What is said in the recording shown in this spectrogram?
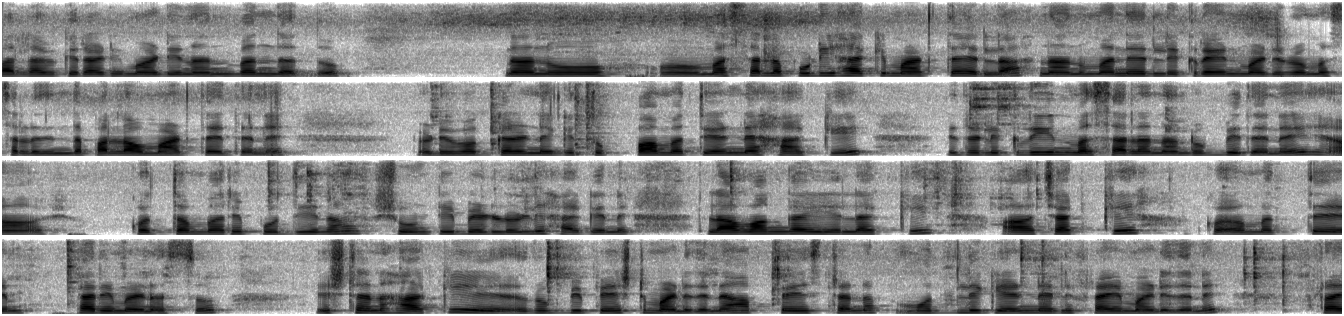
ಪಲಾವಿಗೆ ರೆಡಿ ಮಾಡಿ ನಾನು ಬಂದದ್ದು. ನಾನು ಮಸಾಲ ಪುಡಿ ಹಾಕಿ ಮಾಡ್ತಾ ಇಲ್ಲ. ನಾನು ಮನೆಯಲ್ಲಿ ಗ್ರೈಂಡ್ ಮಾಡಿರೋ ಮಸಾಲದಿಂದ ಪಲಾವ್ ಮಾಡ್ತಾ ಇದ್ದೇನೆ. ನೋಡಿ, ಒಗ್ಗರಣೆಗೆ ತುಪ್ಪ ಮತ್ತು ಎಣ್ಣೆ ಹಾಕಿ ಇದರಲ್ಲಿ ಗ್ರೀನ್ ಮಸಾಲ ನಾನು ರುಬ್ಬಿದ್ದೇನೆ. ಕೊತ್ತಂಬರಿ, ಪುದೀನ, ಶುಂಠಿ, ಬೆಳ್ಳುಳ್ಳಿ ಹಾಗೆಯೇ ಲವಂಗ, ಏಲಕ್ಕಿ ಚಕ್ಕೆ ಮತ್ತು ಕರಿಮೆಣಸು ಇಷ್ಟನ್ನು ಹಾಕಿ ರುಬ್ಬಿ ಪೇಸ್ಟ್ ಮಾಡಿದ್ದೇನೆ. ಆ ಪೇಸ್ಟನ್ನು ಮೊದಲಿಗೆ ಎಣ್ಣೆಯಲ್ಲಿ ಫ್ರೈ ಮಾಡಿದ್ದೇನೆ. ಫ್ರೈ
